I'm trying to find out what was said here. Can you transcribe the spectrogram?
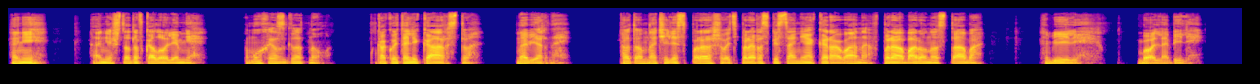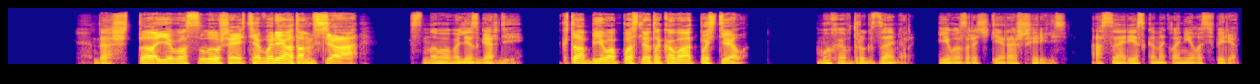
«Они... они что-то вкололи мне». Муха сглотнул. «Какое-то лекарство, наверное. Потом начали спрашивать про расписание караванов, про оборону стаба. Били. Больно били». «Да что его слушаете? Врет он все!» Снова влез Гордей. «Кто б его после такого отпустил?» Муха вдруг замер. Его зрачки расширились. Оса резко наклонилась вперед.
